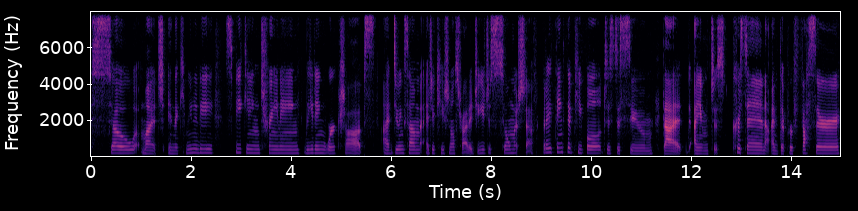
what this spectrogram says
so much in the community, speaking, training, leading workshops, uh, doing some educational strategy, just so much stuff. But I think that people just assume that I am just Kristin, I'm the professor,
